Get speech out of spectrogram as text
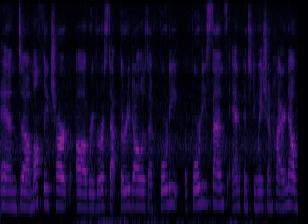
And uh, monthly chart uh, reversed at $30.40 40 cents and continuation higher. Now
